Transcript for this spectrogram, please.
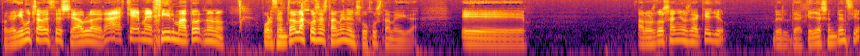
Porque aquí muchas veces se habla de, ah, es que me Gil mató. No, no. Por centrar las cosas también en su justa medida. Eh, a los dos años de aquello, de, de aquella sentencia,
